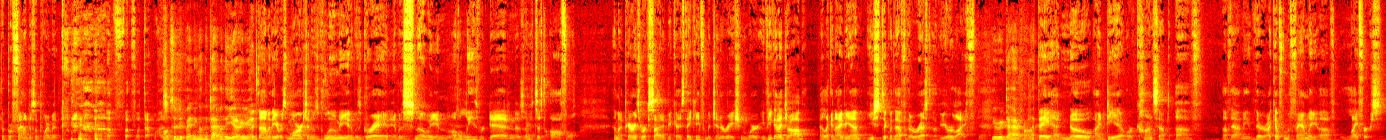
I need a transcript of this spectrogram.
the profound disappointment of what that was. Also, depending on the time of the year. The time of the year was March, and it was gloomy, and it was gray, and it was snowy, and all the leaves were dead, and it was, it was just awful. And my parents were excited because they came from a generation where if you got a job at like an IBM, you stick with that for the rest of your life. You retire from it. They had no idea or concept of of that. I mean, there. I come from a family of lifers.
